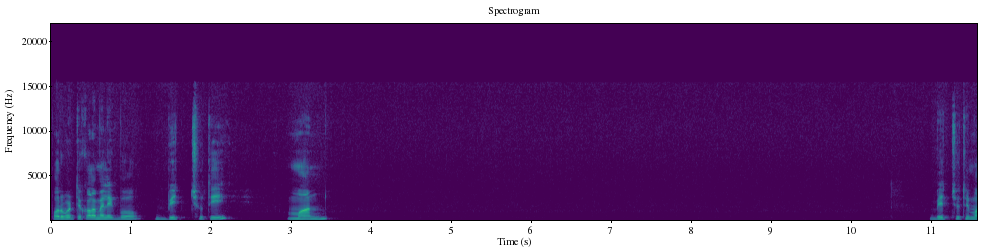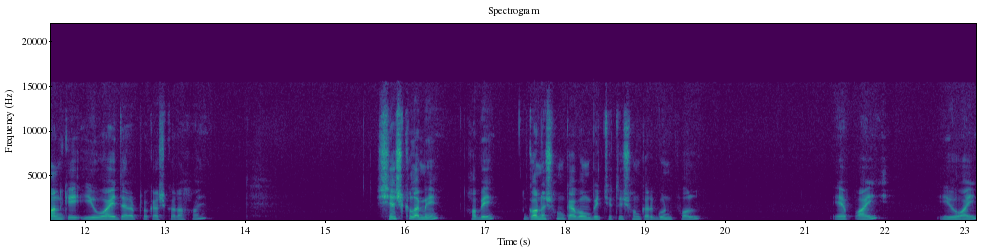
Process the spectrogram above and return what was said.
পরবর্তী কলমে লিখব, বিচ্যুতি মান। বিচ্যুতি মানকে ইউআই দ্বারা প্রকাশ করা হয়। শেষ কলামে হবে, গণসংখ্যা এবং বিচ্যুতি সংখ্যার গুণফল এফ আই ইউআই।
